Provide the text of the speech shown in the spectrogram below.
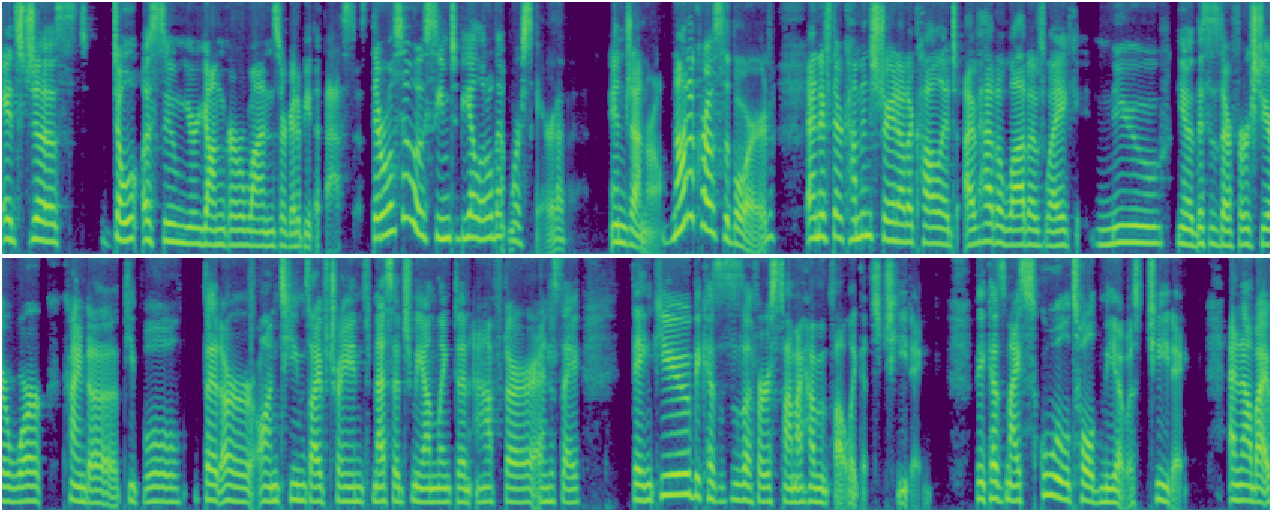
It's just don't assume your younger ones are going to be the fastest. They also seem to be a little bit more scared of it in general, not across the board. And if they're coming straight out of college, I've had a lot of like new, you know, this is their first year work kind of people that are on teams I've trained message me on LinkedIn after and just say, thank you, because this is the first time I haven't felt like it's cheating because my school told me it was cheating. And now my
